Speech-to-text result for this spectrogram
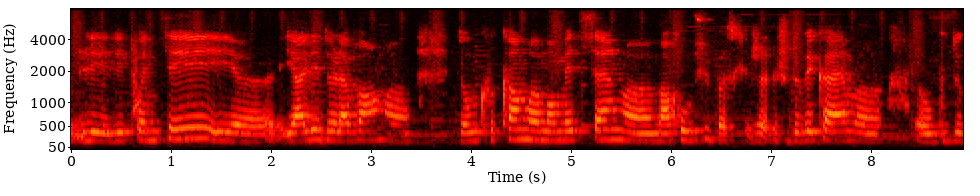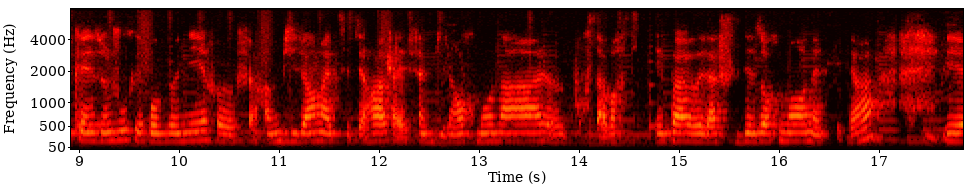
les, les, pointer et, euh, et aller de l'avant. Euh. Donc, quand mon médecin m'a revu, parce que je, je devais quand même, au bout de 15 jours, y revenir, faire un bilan, etc. J'avais fait un bilan hormonal pour savoir si c'était pas la chute des hormones, etc. Et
